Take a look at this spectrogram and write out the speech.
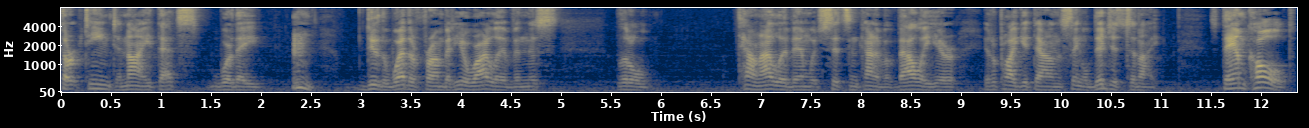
13 tonight. That's where they do the weather from. But here where I live in this little town I live in, which sits in kind of a valley here, it'll probably get down in the single digits tonight. It's damn cold.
